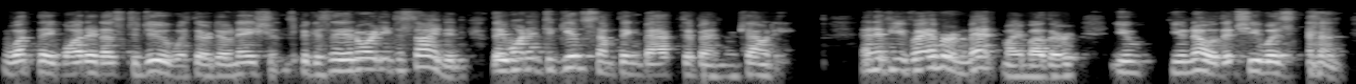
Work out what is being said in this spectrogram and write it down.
what they wanted us to do with their donations because they had already decided they wanted to give something back to Benton County. And if you've ever met my mother, you you know that she was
